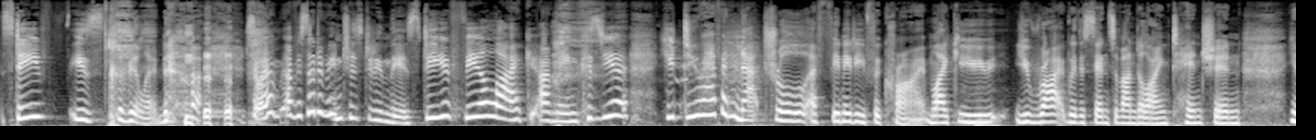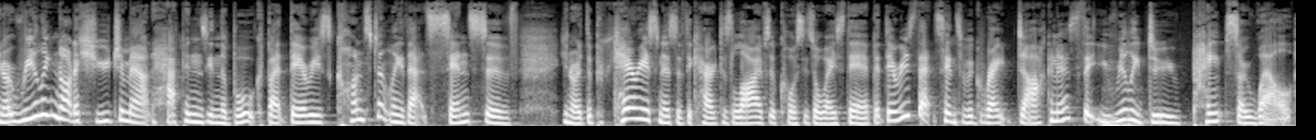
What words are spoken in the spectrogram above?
Steve is the villain. so I'm, I'm, sort of interested in this. Do you feel like I mean, because you you do have a natural affinity for crime. Like you you write with a sense of underlying tension. You know, really not a huge amount happens in the book, but there is constantly that sense of, you know, the precariousness of the characters' lives. Of course, is always there, but there is that sense of a great darkness that you really do paint so well.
